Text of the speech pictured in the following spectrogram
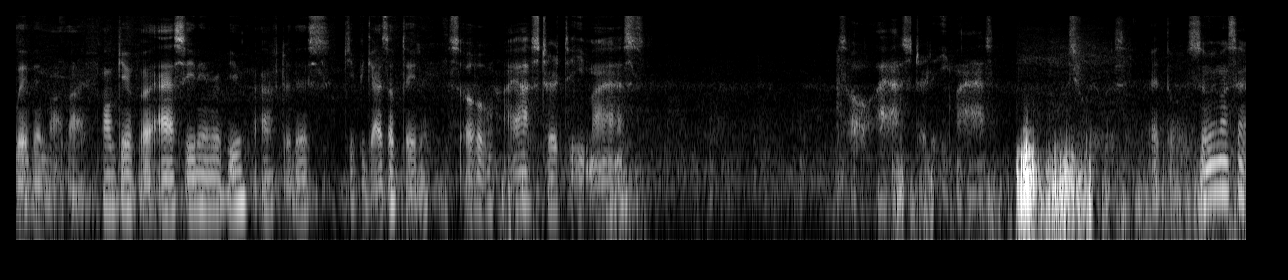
living my life. I'll give an ass eating review after this. Keep you guys updated. So I asked her to eat my ass. So I asked her to eat my ass. Which way was it? えっと、すみません。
